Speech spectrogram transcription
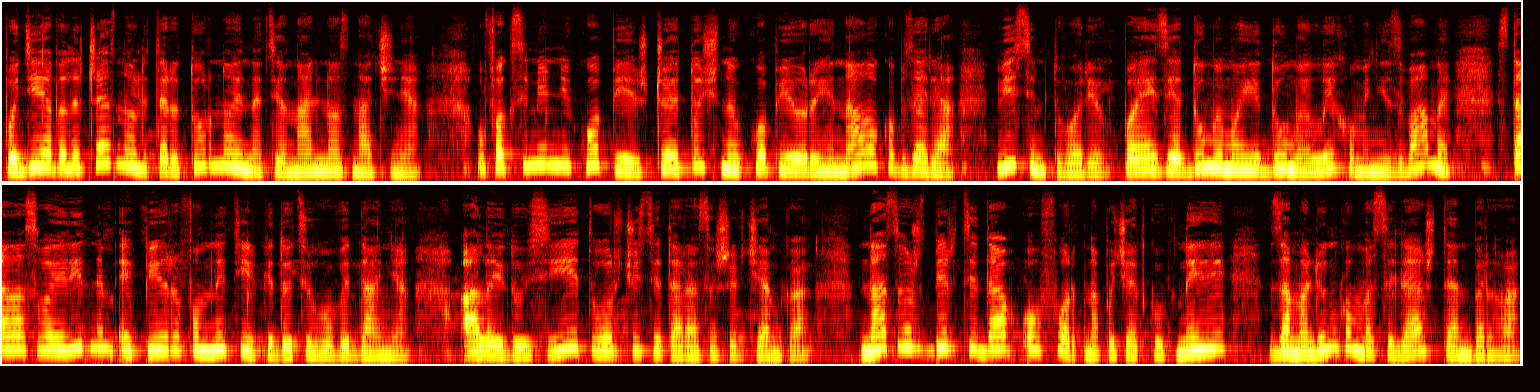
подія величезного літературного і національного значення. У факсимільній копії, що є точною копією оригіналу кобзаря, вісім творів. Поезія Думи мої думи, лихо мені з вами стала своєрідним епіграфом не тільки до цього видання, але й до всієї творчості Тараса Шевченка. Назву ж збірці дав Офорт на початку книги за малюнком Василя Штенберга,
